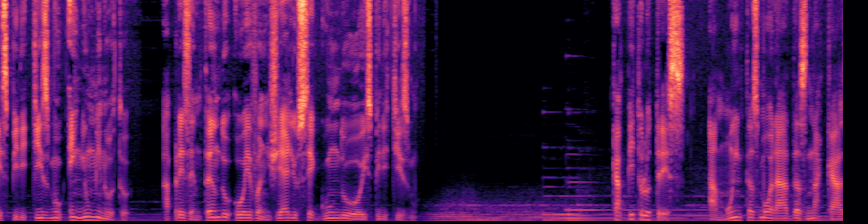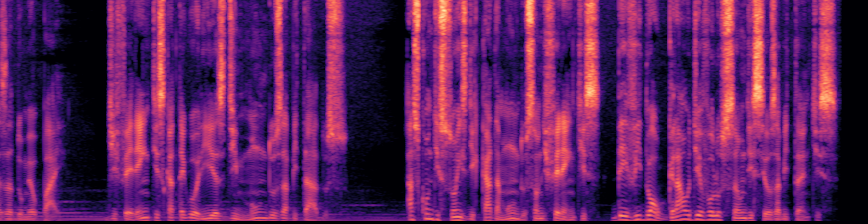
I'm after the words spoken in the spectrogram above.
Espiritismo em um minuto, apresentando o Evangelho segundo o Espiritismo. Capítulo 3. Há muitas moradas na casa do meu Pai. Diferentes categorias de mundos habitados. As condições de cada mundo são diferentes devido ao grau de evolução de seus habitantes.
